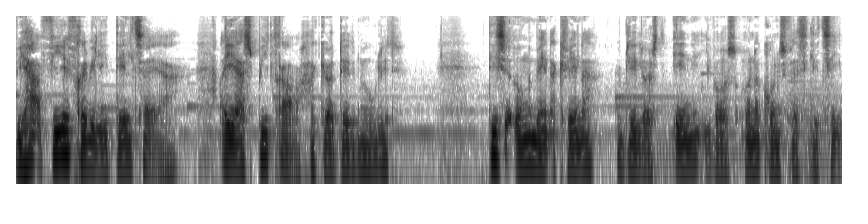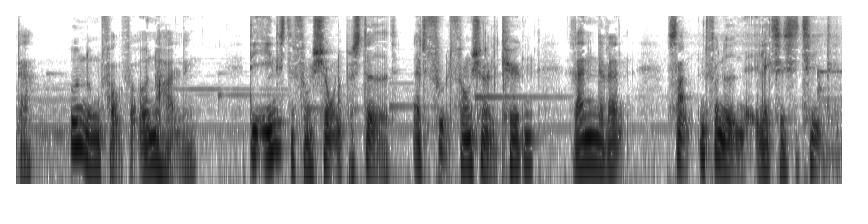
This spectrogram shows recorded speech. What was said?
Vi har fire frivillige deltagere, og jeres bidrag har gjort dette muligt. Disse unge mænd og kvinder vil blive låst inde i vores undergrundsfaciliteter uden nogen form for underholdning. De eneste funktioner på stedet er et fuldt funktionelt køkken, rendende vand samt den fornødne elektricitet.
